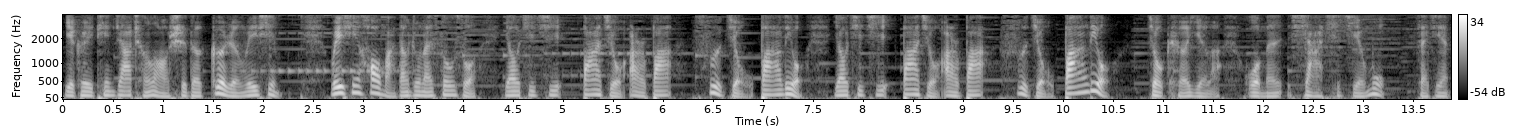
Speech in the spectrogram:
也可以添加程老师的个人微信，微信号码当中来搜索幺七七八九二八。四九八六幺七七八九二八四九八六就可以了。我们下期节目再见。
